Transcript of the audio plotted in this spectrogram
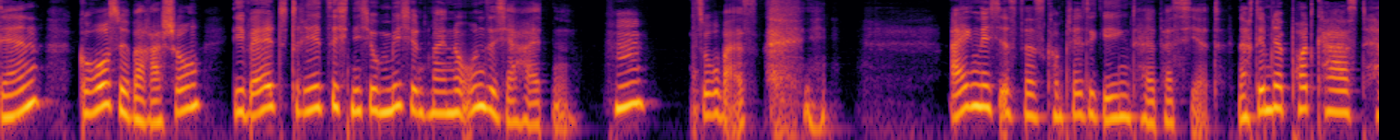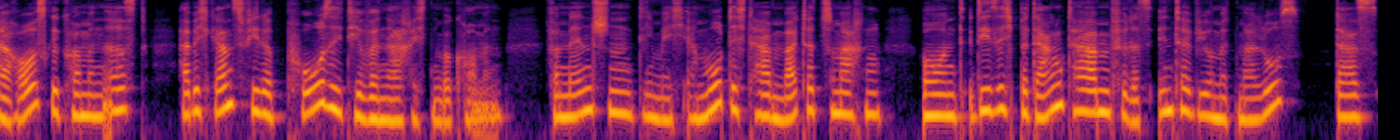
Denn, große Überraschung, die Welt dreht sich nicht um mich und meine Unsicherheiten. Hm, sowas. Eigentlich ist das komplette Gegenteil passiert. Nachdem der Podcast herausgekommen ist, habe ich ganz viele positive Nachrichten bekommen von Menschen, die mich ermutigt haben, weiterzumachen und die sich bedankt haben für das Interview mit Malus, das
